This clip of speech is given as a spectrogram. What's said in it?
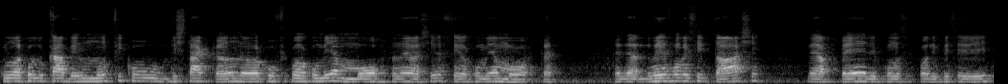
com a cor do cabelo não ficou destacando, né? uma cor, ficou uma cor meio morta, né? Eu achei assim, uma cor meio morta. Da mesma forma esse tache, né? A pele, como vocês podem perceber,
